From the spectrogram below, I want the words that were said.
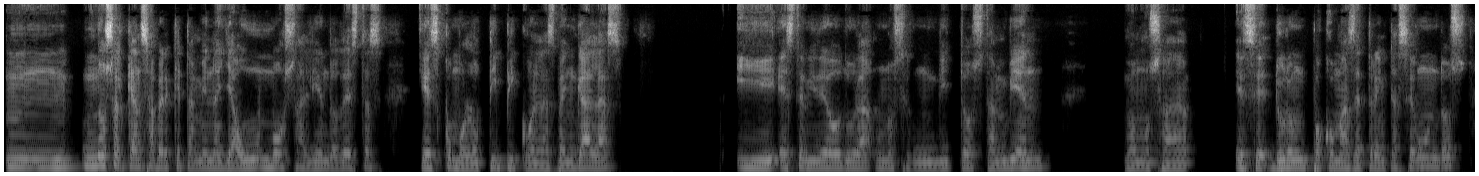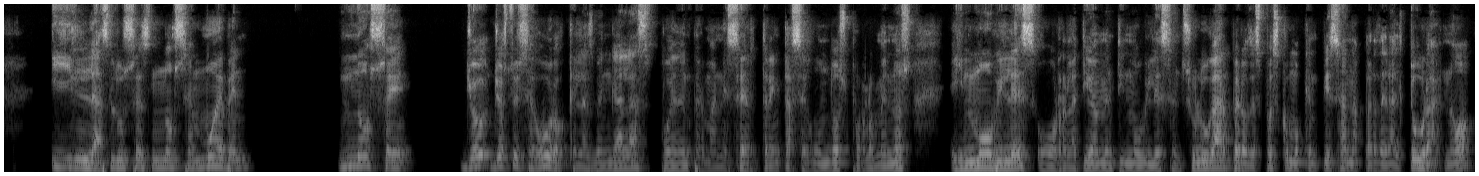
Mm, no se alcanza a ver que también haya humo saliendo de estas, que es como lo típico en las bengalas. Y este video dura unos segunditos también. Vamos a, ese dura un poco más de 30 segundos y las luces no se mueven. No sé, yo, yo estoy seguro que las bengalas pueden permanecer 30 segundos por lo menos inmóviles o relativamente inmóviles en su lugar, pero después como que empiezan a perder altura, ¿no?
